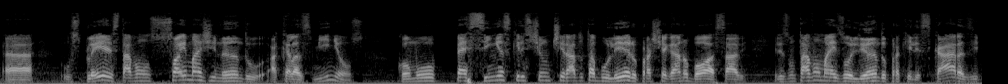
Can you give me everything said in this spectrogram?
Uh, os players estavam só imaginando aquelas minions como pecinhas que eles tinham tirado do tabuleiro para chegar no boss, sabe? Eles não estavam mais olhando para aqueles caras e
